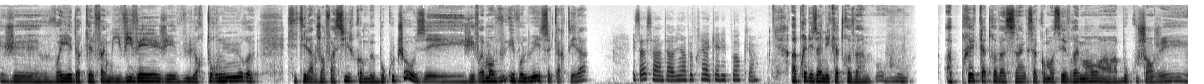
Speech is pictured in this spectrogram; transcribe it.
Je voyais dans quelle famille ils vivaient, j'ai vu leur tournure. C'était l'argent facile comme beaucoup de choses. Et j'ai vraiment vu évoluer ce quartier-là. Et ça, ça intervient à peu près à quelle époque? Après les années 80. Après 85, ça commençait vraiment à beaucoup changer.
